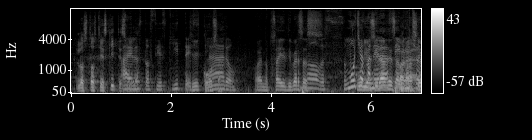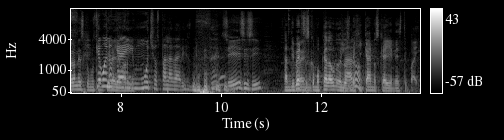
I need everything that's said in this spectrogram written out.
los tostiesquites, Ay, mira. los tostiesquites. Qué cosa. Claro. Bueno, pues hay diversas No, pues, muchas curiosidades, maneras muchos- como Qué bueno que hay muchos paladares. Sí, sí, sí. Tan diversos Bueno. como cada uno de los Claro. mexicanos que hay en este país.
